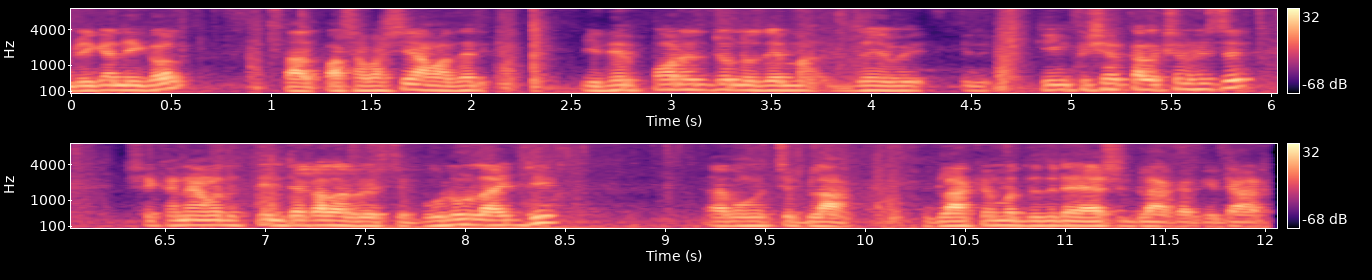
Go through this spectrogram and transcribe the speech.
আমেরিকান ইগল তার পাশাপাশি আমাদের ঈদের পরের জন্য যে যে কিংফিশার কালেকশন হয়েছে, সেখানে আমাদের তিনটা কালার রয়েছে, ব্লু, লাইট ডিপ এবং হচ্ছে ব্ল্যাক। ব্ল্যাকের মধ্যে যেটা অ্যাশ, ব্ল্যাক আর কি, ডার্ক।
